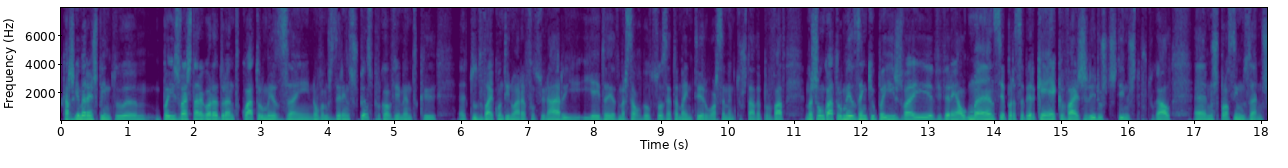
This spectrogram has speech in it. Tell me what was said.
Carlos Guimarães Pinto, um, o país vai estar agora durante quatro meses em, não vamos dizer em suspenso, porque obviamente que uh, tudo vai continuar a funcionar e, e, a ideia de Marcelo Rebelo de Sousa é também ter o orçamento do Estado aprovado, mas são quatro meses em que o país vai viver em alguma ânsia para saber quem é que vai gerir os destinos de Portugal uh, nos próximos anos.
